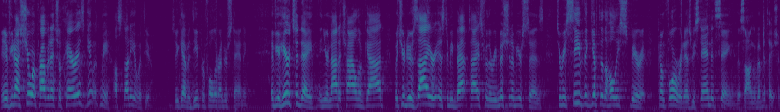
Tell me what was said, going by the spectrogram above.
And if you're not sure what providential care is, get with me. I'll study it with you so you can have a deeper, fuller understanding. If you're here today and you're not a child of God, but your desire is to be baptized for the remission of your sins, to receive the gift of the Holy Spirit, come forward as we stand and sing the song of invitation.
